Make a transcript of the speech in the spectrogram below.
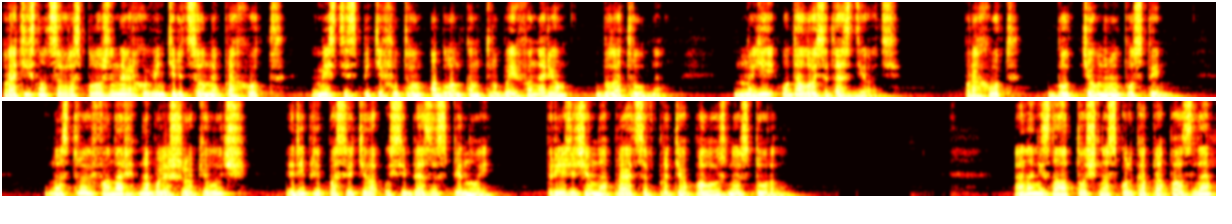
Протиснуться в расположенный наверху вентиляционный проход вместе с пятифутовым обломком трубы и фонарем было трудно. Но ей удалось это сделать. Проход был темным и пустым. Настроив фонарь на более широкий луч, Рипли посветила у себя за спиной, прежде чем направиться в противоположную сторону. Она не знала точно, сколько проползла,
